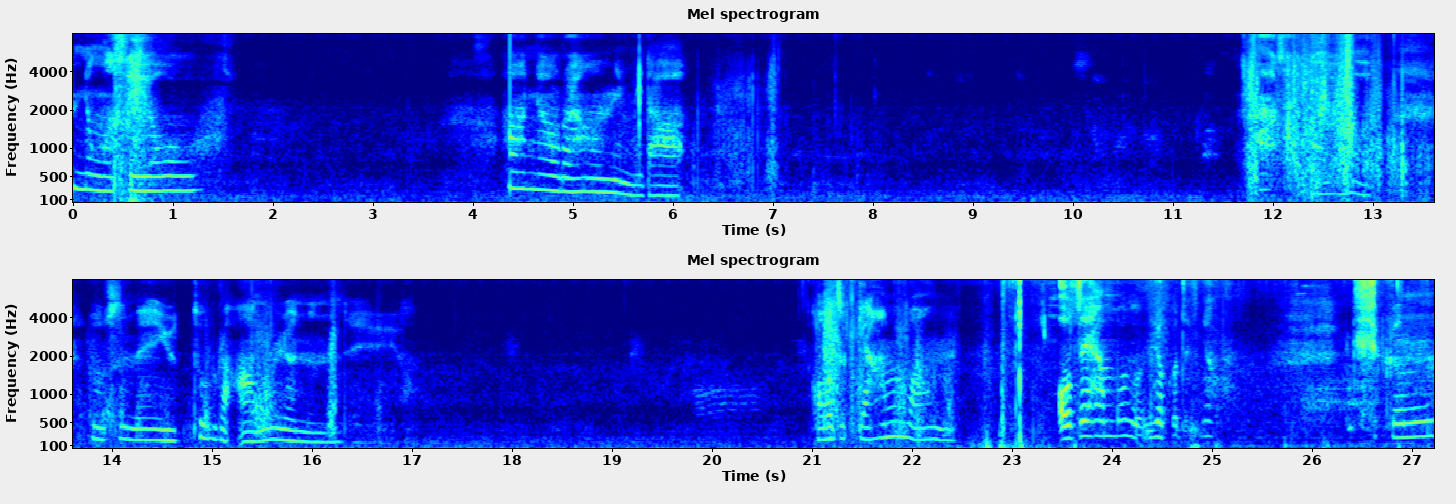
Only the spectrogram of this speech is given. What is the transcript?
안녕하세요. 한여울의 하은입니다. 아, 제가요. 요즘에 유튜브를 안 올렸는데요. 어저께 한 번, 어제 한 번 올렸거든요. 지금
